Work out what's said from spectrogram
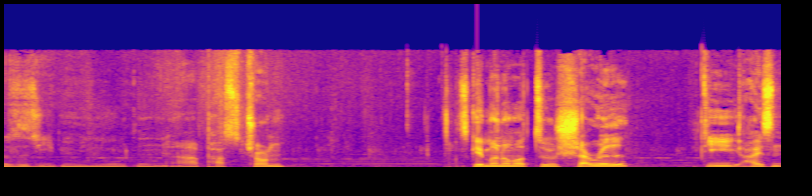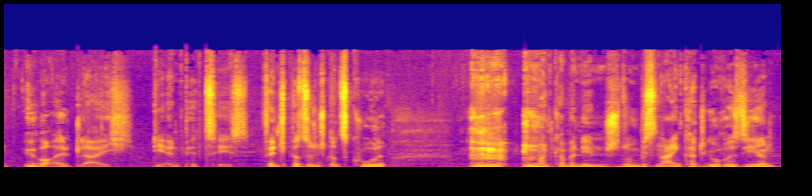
Sieben Minuten, ja, passt schon. Jetzt gehen wir nochmal zu Cheryl. Die heißen überall gleich, die NPCs. Finde ich persönlich ganz cool. Dann kann man den so ein bisschen einkategorisieren.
